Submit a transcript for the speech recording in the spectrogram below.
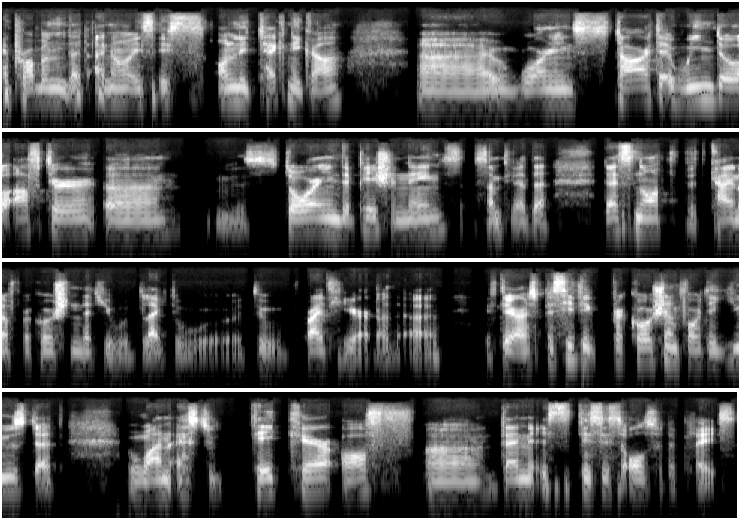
a problem that I know is, is only technical. Uh, warnings start a window after uh, storing the patient names, something like that. That's not the kind of precaution that you would like to to write here. But uh, if there are specific precaution for the use that one has to take care of, uh, then this is also the place.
